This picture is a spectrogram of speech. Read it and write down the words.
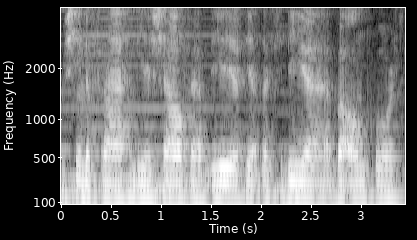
misschien de vragen die je zelf hebt, die, die- dat je die beantwoordt.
